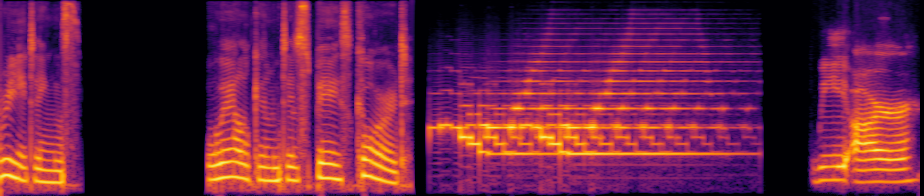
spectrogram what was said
Greetings. Welcome to Space Court. we are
